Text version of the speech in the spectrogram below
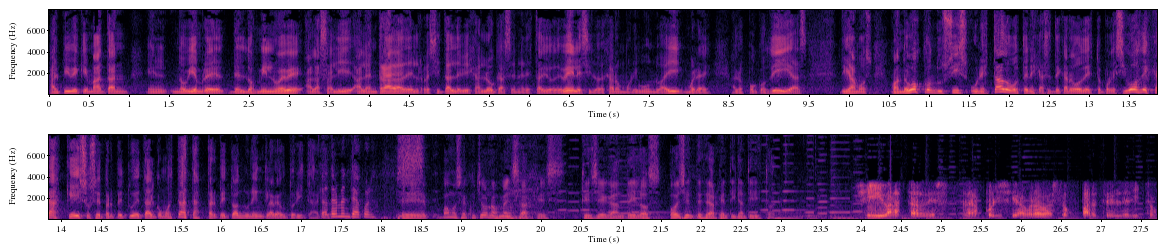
al pibe que matan en noviembre del 2009 a la, salida, a la entrada del recital de Viejas Locas en el estadio de Vélez y lo dejaron moribundo ahí, muere a los pocos días. Digamos, cuando vos conducís un Estado, vos tenés que hacerte cargo de esto, porque si vos dejás que eso se perpetúe tal como está, estás perpetuando un enclave autoritario. Totalmente de acuerdo. Eh, vamos a escuchar unos mensajes que llegan de los oyentes de Argentina Tiene Historia. Sí, buenas tardes. Las policías bravas son parte del delito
